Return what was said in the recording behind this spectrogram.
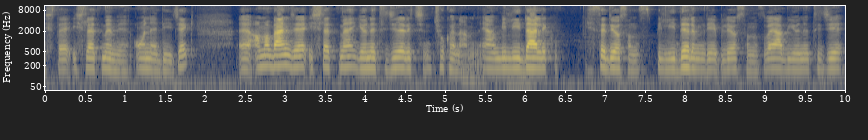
işte işletme mi o ne diyecek. Ee, ama bence işletme yöneticiler için çok önemli. Yani bir liderlik hissediyorsanız, bir liderim diyebiliyorsanız veya bir yönetici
